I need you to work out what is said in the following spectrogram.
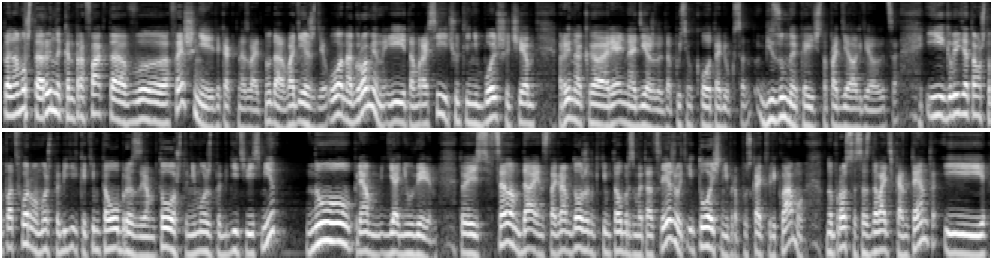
Потому что рынок контрафакта в фэшне, или как это назвать, ну да, в одежде, он огромен, и там в России чуть ли не больше, чем рынок э, реальной одежды, допустим, какого-то люкса. Безумное количество подделок делается. И говорить о том, что платформа может победить каким-то образом то, что не может победить весь мир – Ну, прям я не уверен. То есть, в целом, да, Инстаграм должен каким-то образом это отслеживать и точно не пропускать в рекламу, но просто создавать контент, и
